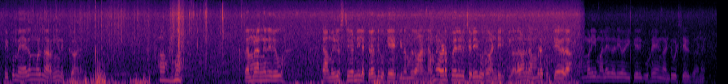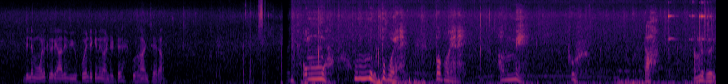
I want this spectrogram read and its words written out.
അപ്പോൾ ഇപ്പോൾ മേഘങ്ങൾ നിറഞ്ഞു നിൽക്കുകയാണ്. അമ്മ. അപ്പോൾ നമ്മളങ്ങനെ ഒരു ക്രിസ്ത്യാനിയിൽ എത്രാമത്തെ ഗുഹയായിരിക്കും നമ്മൾ കാണുന്നത്? നമ്മൾ എവിടെ പോയാലും ഒരു ചെറിയ ഗുഹ കണ്ടിരിക്കും. അതാണ് നമ്മുടെ പ്രത്യേകത. നമ്മൾ ഈ മല കയറിയ വഴിക്ക് ഒരു ഗുഹ ഞാൻ കണ്ടുപിടിച്ചേക്കാണ്. ഇതിന്റെ മുകളിൽ കയറി ആദ്യം വ്യൂ പോയിന്റ് ഒക്കെ ഒന്ന് കണ്ടിട്ട് ഗുഹ കാണിച്ചു തരാം. ഒമ്മു ഉമ്മു ഉപ്പ് പോയാനെ ഉപ്പ പോയാനെ. അമ്മേ ഓ നമ്മൾ കയറി.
